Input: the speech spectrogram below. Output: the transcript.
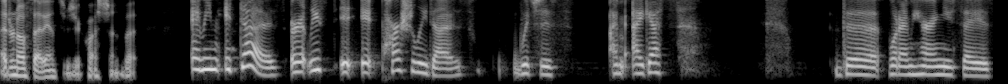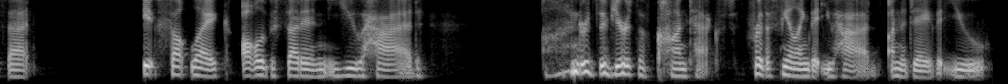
I don't know if that answers your question but I mean, it does, or at least it, it partially does, which is, I, I guess, the what I'm hearing you say is that it felt like all of a sudden you had hundreds of years of context for the feeling that you had on the day that you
